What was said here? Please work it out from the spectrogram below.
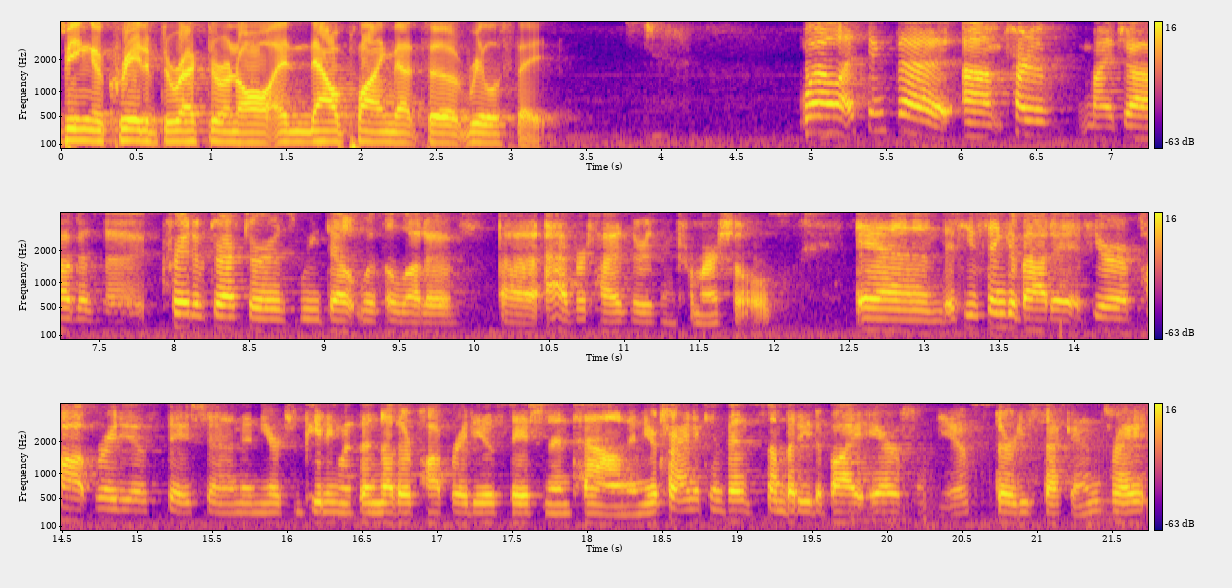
being a creative director and all, and now applying that to real estate? Well, I think that um, part of my job as a creative director is we dealt with a lot of uh, advertisers and commercials. And if you think about it, if you're a pop radio station and you're competing with another pop radio station in town and you're trying to convince somebody to buy air from you, 30 seconds, right?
